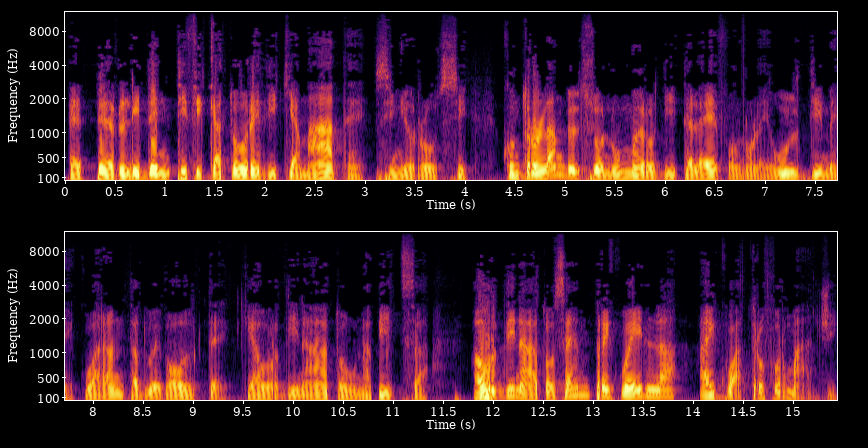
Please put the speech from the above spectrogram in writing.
È per l'identificatore di chiamate, signor Rossi Controllando il suo numero di telefono le ultime 42 volte che ha ordinato una pizza, ha ordinato sempre quella ai quattro formaggi.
